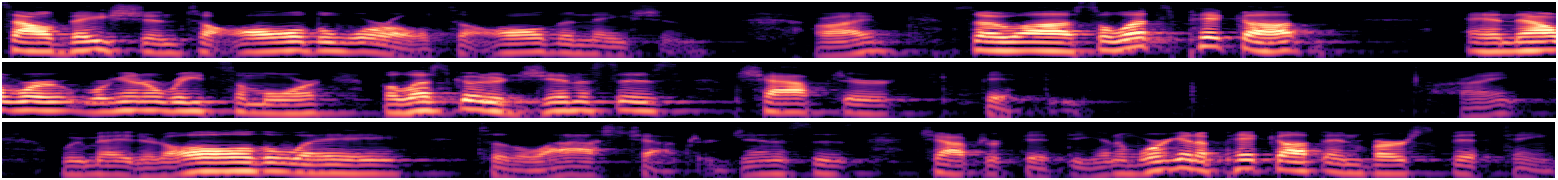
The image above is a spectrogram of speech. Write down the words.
salvation to all the world, to all the nations. All right? So, uh, so let's pick up. And now we're, we're going to read some more, but let's go to Genesis chapter 50. All right? We made it all the way to the last chapter, Genesis chapter 50. And we're going to pick up in verse 15.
